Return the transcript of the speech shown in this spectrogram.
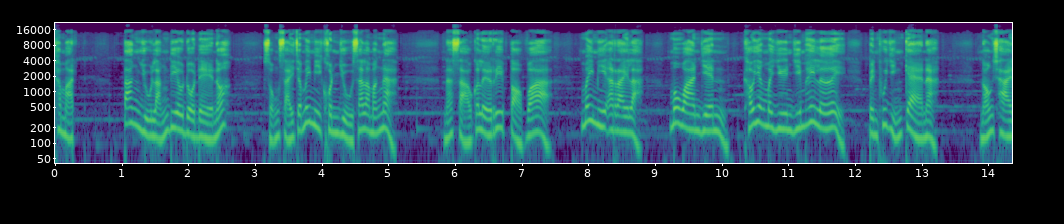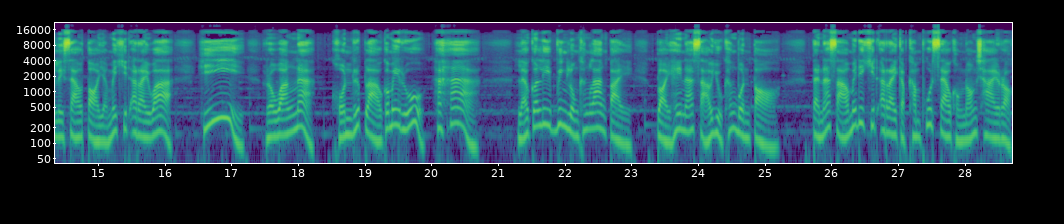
ชะมัด ตั้งอยู่หลังเดียวโดเดเนาะสงสัยจะไม่มีคนอยู่ซะละมั้งน่ะน้าสาวก็เลยรีบตอบว่า ไม่มีอะไรล่ะ เมื่อวานเย็นเขายังมายืนยิ้มให้เลย เป็นผู้หญิงแก่น่ะ น้องชายเลยแซวต่ออย่างไม่คิดอะไรว่า ฮีระวังนะ่ะ คนหรือเปล่าก็ไม่รู้ ฮ่าฮ่าแล้วก็รีบวิ่งลงข้างล่างไป ปล่อยให้น้าสาวอยู่ข้างบนต่อ แต่น้าสาวไม่ได้คิดอะไรกับคำพูดแซวของน้องชายหรอก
